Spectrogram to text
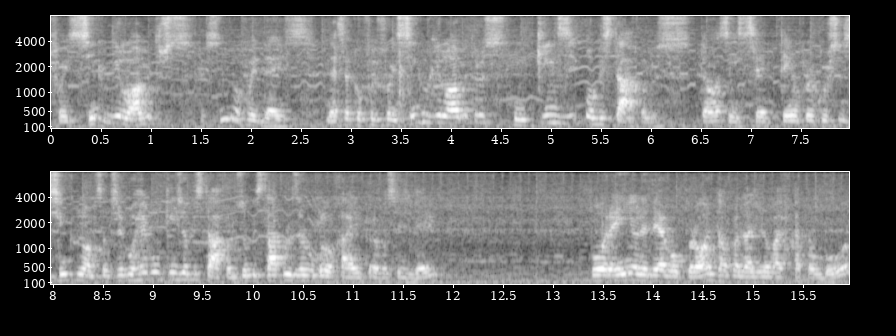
foi 5 quilômetros. Foi 5 ou foi 10? Nessa que eu fui foi 5 quilômetros com 15 obstáculos. Então, assim, você tem um percurso de 5 km, você correr com 15 obstáculos. Os obstáculos eu vou colocar aí pra vocês verem. Porém, eu levei a GoPro, então a qualidade não vai ficar tão boa.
